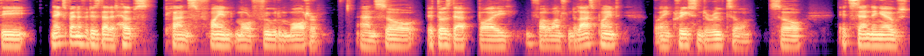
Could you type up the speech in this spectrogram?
The next benefit is that it helps plants find more food and water. And so it does that by follow on from the last point by increasing the root zone. So it's sending out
